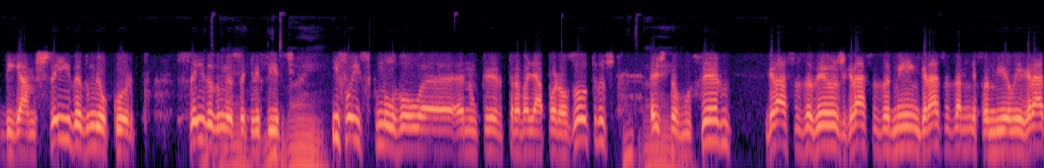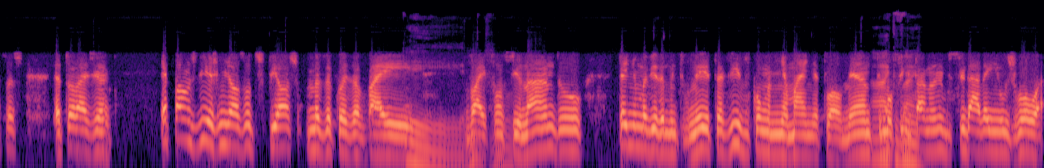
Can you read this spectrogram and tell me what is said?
digamos, saída do meu corpo, saída do meu sacrifício. Muito bem. E foi isso que me levou a, a não querer trabalhar para os outros, Muito a bem. estabelecer-me. Graças a Deus, graças a mim, graças à minha família, graças a toda a gente. É para uns dias melhores, outros piores, mas a coisa vai, E- vai funcionando. Tenho uma vida muito bonita, vivo com a minha mãe atualmente. O meu filho bem. está na Universidade em Lisboa,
